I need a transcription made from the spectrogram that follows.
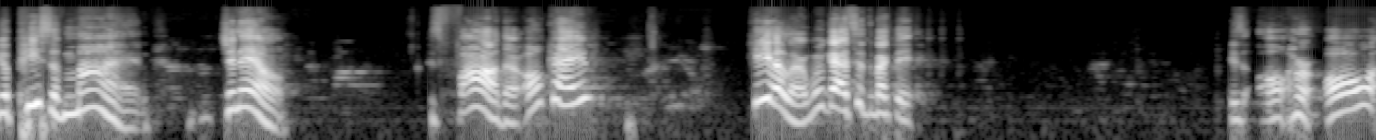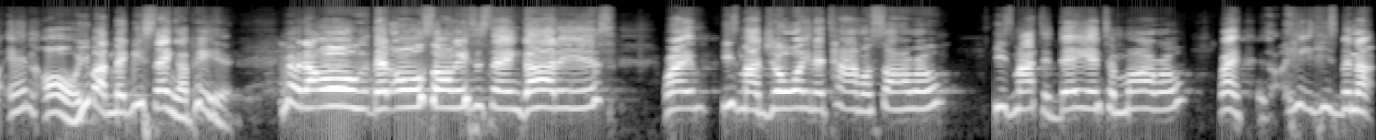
Your peace of mind. Janelle. His father. Okay. Healer. We got to sit back there. Is all her all and all. You about to make me sing up here. Remember that old that old song I used to sing, God is, right? He's my joy in a time of sorrow. He's my today and tomorrow, right? He, he's been a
